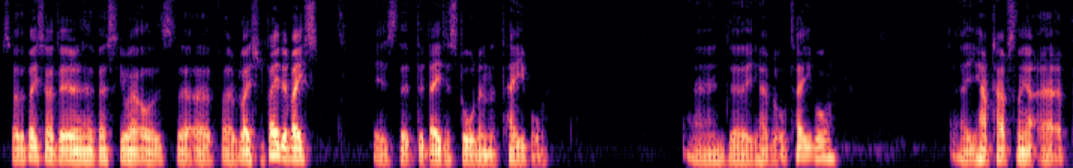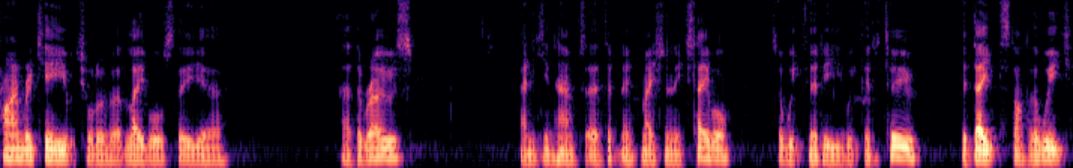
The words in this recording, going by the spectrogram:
So the basic idea of SQL is uh, of a relational database is that the data is stored in a table. And uh, you have a little table. Uh, you have to have something a, a, primary key which sort of labels the the rows, and you can have different information in each table. So week 30, week 32, the date, start of the week,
